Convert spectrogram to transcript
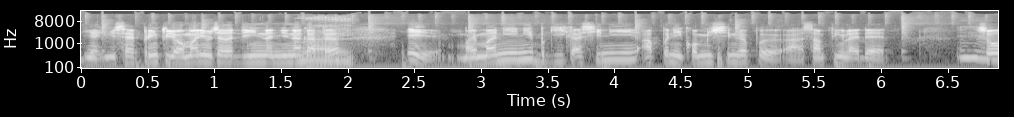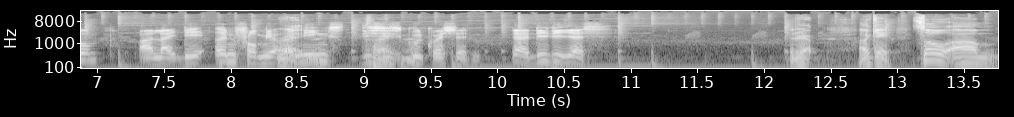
Yeah, it's happening to your money macam tadi Nina, Nina kata. Right. Eh, my money ni pergi kat sini apa ni commission ke apa? Uh, something like that. So uh, like they earn from your Right, earnings. This is correct. good question. Yeah, Didi, yes. Yep. Okay, so um,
